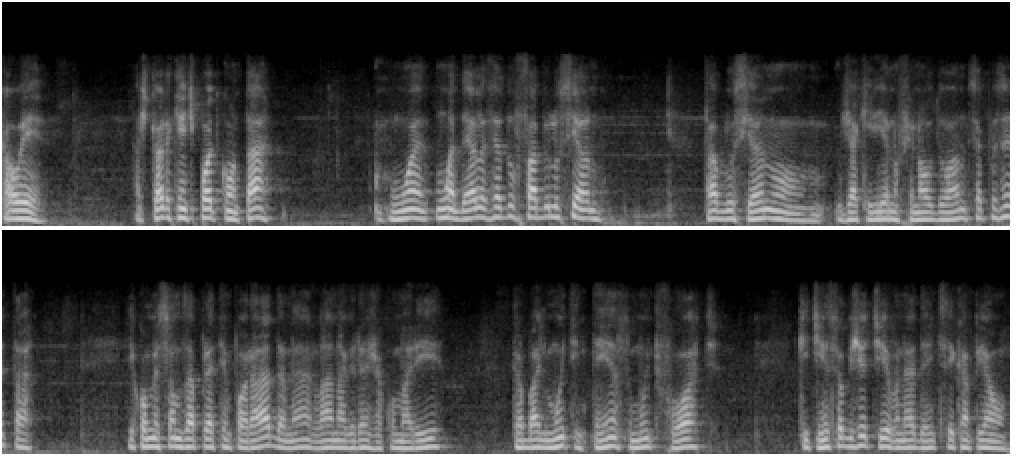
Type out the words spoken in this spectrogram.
Cauê, a história que a gente pode contar, uma, uma delas é do Fábio Luciano. Fábio Luciano já queria no final do ano se aposentar. E começamos a pré-temporada né, lá na Granja Comari. Trabalho muito intenso, muito forte, que tinha esse objetivo, né, de a gente ser campeão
